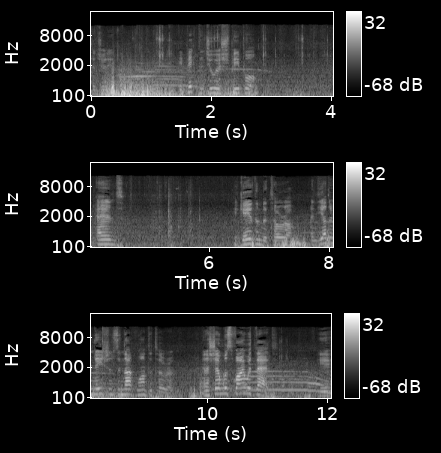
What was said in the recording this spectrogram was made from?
to Judaism. He picked the Jewish people and he gave them the Torah, and the other nations did not want the Torah. And Hashem was fine with that. He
